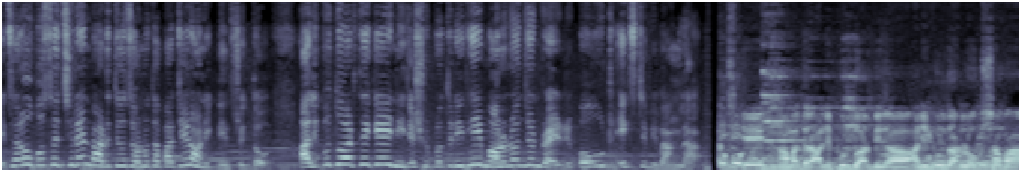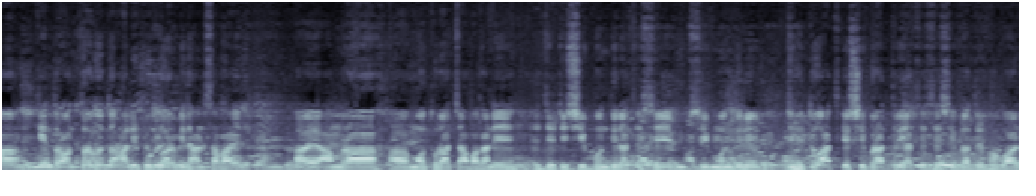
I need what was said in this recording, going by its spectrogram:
এছাড়াও উপস্থিত ছিলেন ভারতীয় জনতা পার্টির অনেক নেতৃত্ব। আলিপুরদুয়ার থেকে নিজস্ব প্রতিনিধি মনোরঞ্জন রায়ের রিপোর্ট এক্স টিভি বাংলা। আজকে আমাদের আলিপুরদুয়ার আলিপুরদুয়ার লোকসভা কেন্দ্র অন্তর্গত আলিপুরদুয়ার বিধানসভায় আমরা মথুরা চা বাগানে যেটি শিব মন্দির আছে সেই শিব মন্দিরে যেহেতু আজকে শিবরাত্রি আছে সেই শিবরাত্রি ভগবান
